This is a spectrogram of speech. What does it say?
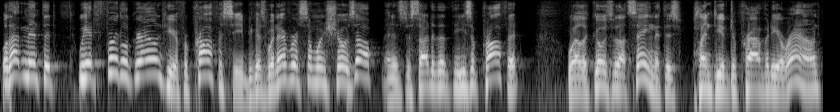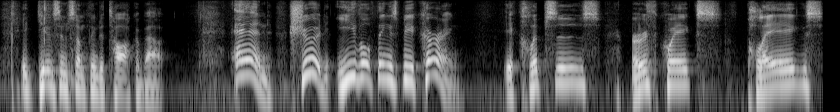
well, that meant that we had fertile ground here for prophecy, because whenever someone shows up and has decided that he's a prophet, well, it goes without saying that there's plenty of depravity around. It gives him something to talk about. And should evil things be occurring, eclipses, earthquakes, plagues,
